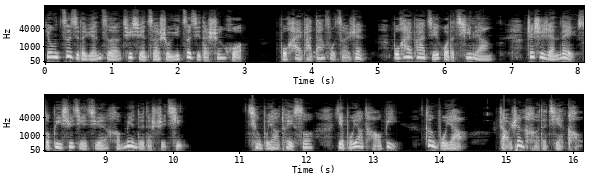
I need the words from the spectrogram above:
用自己的原则去选择属于自己的生活，不害怕担负责任，不害怕结果的凄凉。这是人类所必须解决和面对的事情，请不要退缩，也不要逃避，更不要找任何的借口。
